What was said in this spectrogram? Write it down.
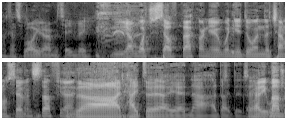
fuck, that's why you don't have a TV. You don't watch yourself back on your when you're doing the Channel Seven stuff. You don't. no, I'd hate to. Oh, yeah, no, I don't do that. So how do you watch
